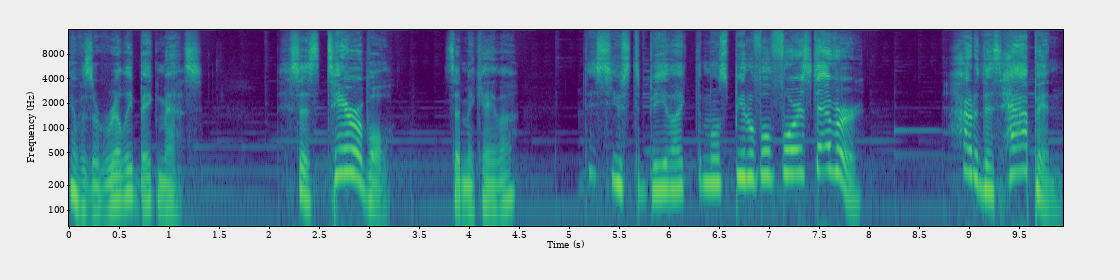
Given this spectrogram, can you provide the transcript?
it was a really big mess. This is terrible, said Michaela. This used to be like the most beautiful forest ever. How did this happen?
